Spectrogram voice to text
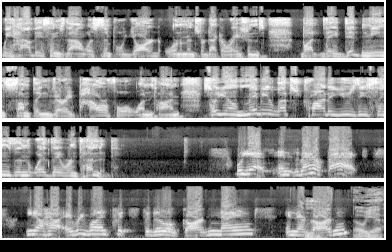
we have these things now as simple yard ornaments or decorations, but they did mean something very powerful at one time. So, you know, maybe let's try to use these things in the way they were intended. Well, yes. And as a matter of fact, you know how everyone puts the little garden gnomes in their mm. garden? Oh, yeah.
